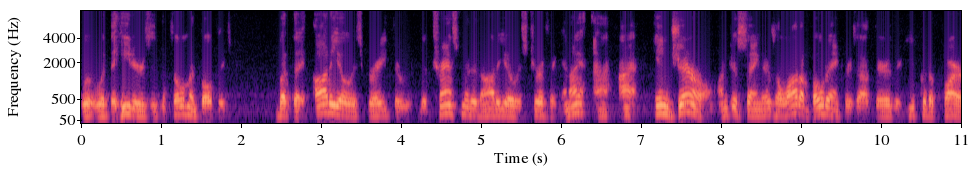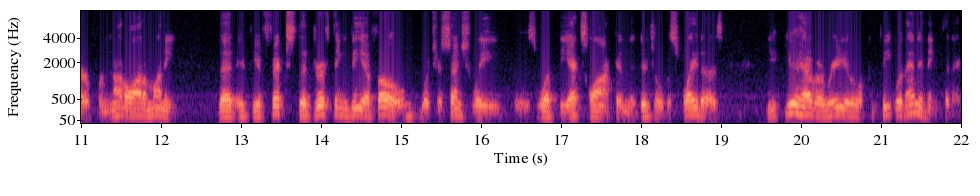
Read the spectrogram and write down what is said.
with, with the heaters and the filament voltage but the audio is great. The, the transmitted audio is terrific. And I, I, I, in general, I'm just saying there's a lot of boat anchors out there that you could acquire for not a lot of money that if you fix the drifting BFO, which essentially is what the X-Lock and the digital display does, you, you have a radio that will compete with anything today.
